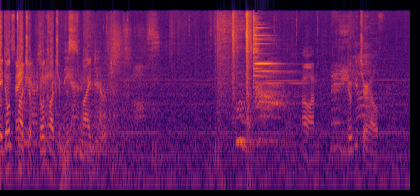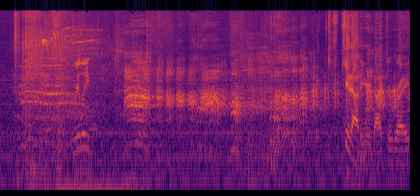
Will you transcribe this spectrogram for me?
Hey, don't Hey. touch him. Don't touch him. This is my duel. Oh, I'm Go get your health. really. Get out of here, Doctor Wright.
